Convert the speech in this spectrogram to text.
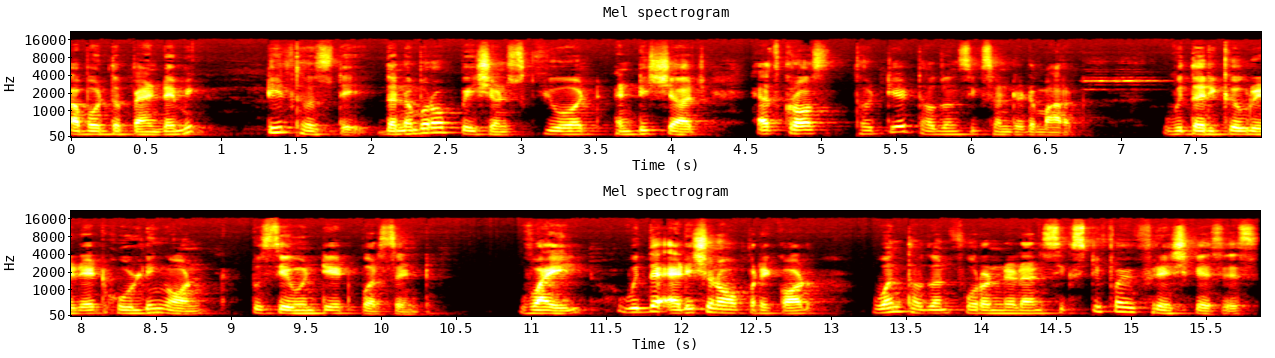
About the pandemic, till Thursday, the number of patients cured and discharged has crossed 38,600 mark, with the recovery rate holding on to 78%, while with the addition of record 1465 fresh cases,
